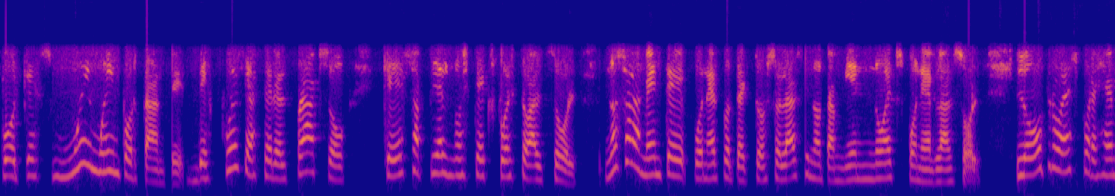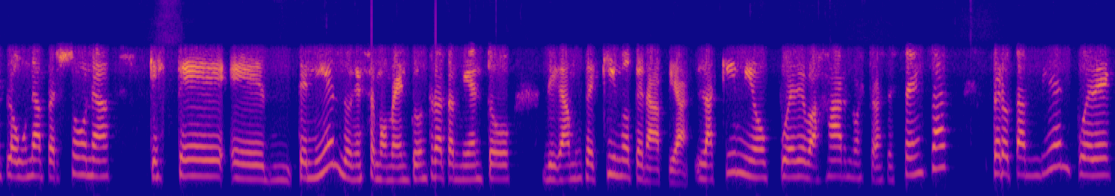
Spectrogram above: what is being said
porque es muy, muy importante después de hacer el Fraxel que esa piel no esté expuesta al sol. No solamente poner protector solar, sino también no exponerla al sol. Lo otro es, por ejemplo, una persona que esté eh, teniendo en ese momento un tratamiento, digamos, de quimioterapia. La quimio puede bajar nuestras defensas, pero también puede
